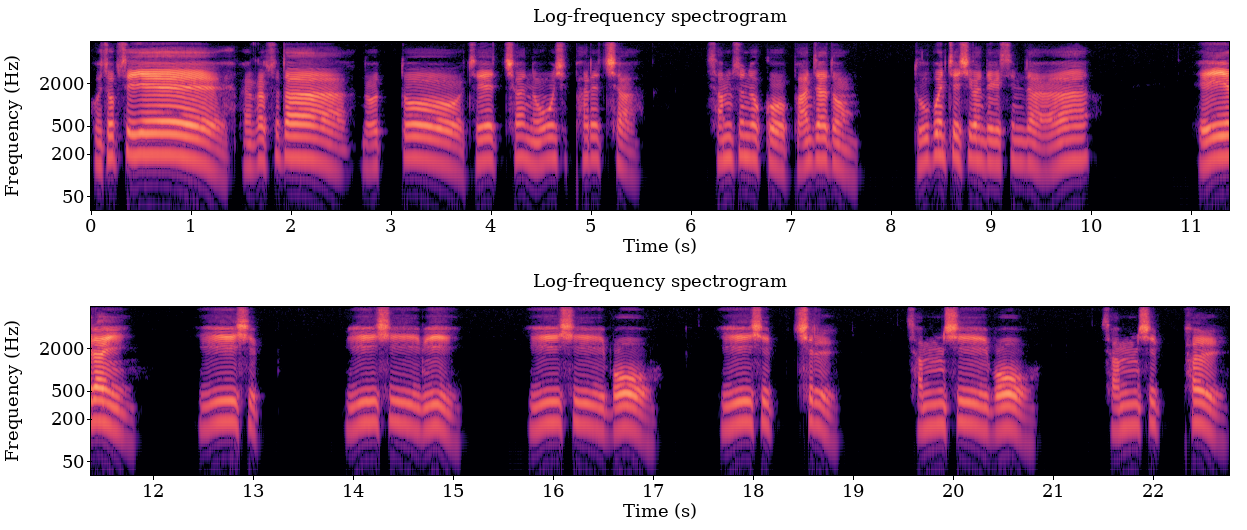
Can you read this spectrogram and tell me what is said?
어섭세요. 반갑습니다. 로또 제1058회차 삼수놓고 반자동 두 번째 시간 되겠습니다. A라인 20, 22, 25, 27, 35, 38,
